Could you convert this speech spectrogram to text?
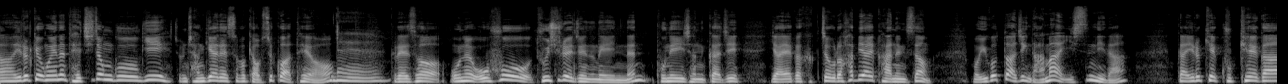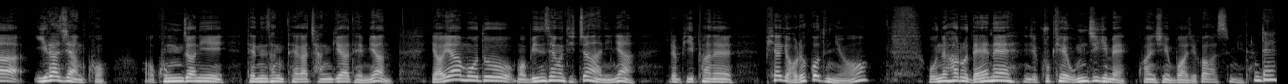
어, 이럴 경우에는 대치 정국이 좀 장기화될 수밖에 없을 것 같아요. 네. 그래서 오늘 오후 2시로 예정돼 있는 본회의 전까지 야야가 극적으로 합의할 가능성 뭐 이것도 아직 남아 있습니다. 그러니까 이렇게 국회가 일하지 않고 어, 공전이 되는 상태가 장기화되면 여야 모두 뭐 민생은 뒷전 아니냐 이런 비판을 피하기 어렵거든요. 오늘 하루 내내 이제 국회 움직임에 관심이 모아질 것 같습니다. 네.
